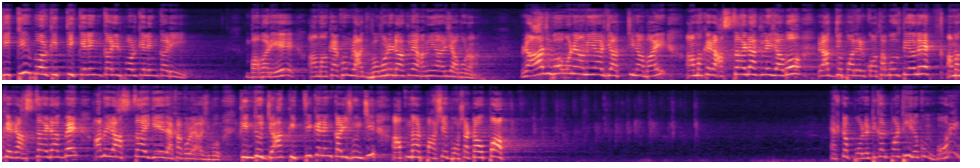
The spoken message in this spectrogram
কীর্তির পর কীর্তি, কেলেঙ্কারির পর কেলেঙ্কারি। বাবারে, আমাকে এখন রাজভবনে ডাকলে আমি আর যাব না। রাজভবনে আমি আর যাচ্ছি না ভাই। আমাকে রাস্তায় ডাকলে যাব, রাজ্যপালের কথা বলতে হলে আমাকে রাস্তায় ডাকবেন আমি রাস্তায় গিয়ে দেখা করে আসব। কিন্তু যা কীর্তি কেলেঙ্কারি শুনছি, আপনার পাশে বসাটাও পাপ। একটা পলিটিক্যাল পার্টি এরকম হয়?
